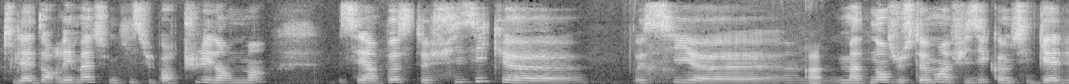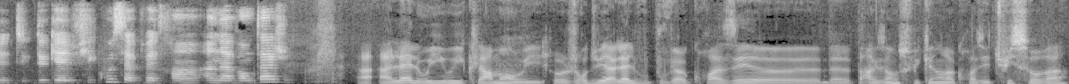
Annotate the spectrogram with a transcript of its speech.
qu'il adore les matchs mais qui supporte plus les lendemains. C'est un poste physique euh, aussi. Euh, ah. Maintenant, justement, un physique comme celui de Gaël, Ficou, ça peut être un, un avantage. À, à l'aile, oui, oui, clairement, oui. Aujourd'hui, à l'aile, vous pouvez croiser, euh, bah, par exemple, ce week-end, on va croiser Tuisova.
